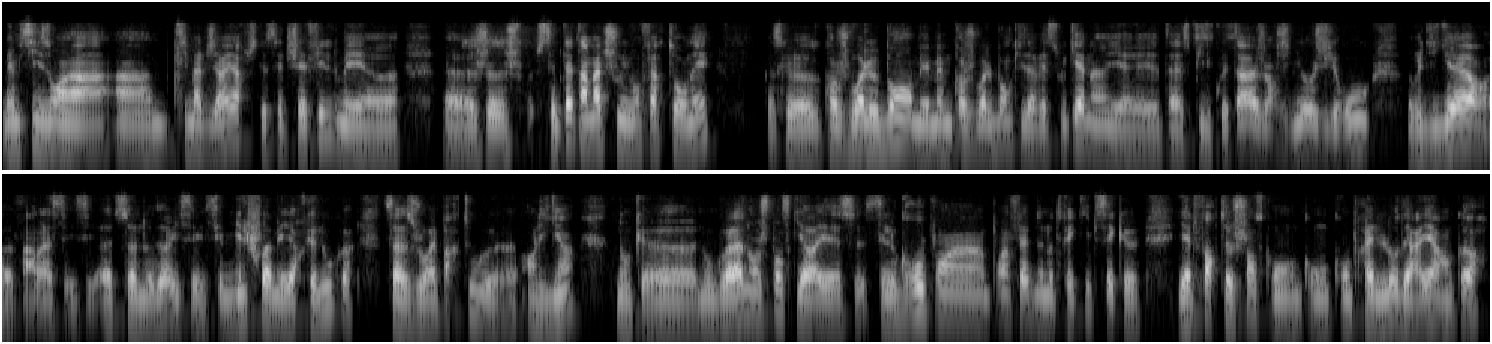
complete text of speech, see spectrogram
même s'ils ont un, petit match derrière, puisque c'est de Sheffield, mais euh, euh, c'est peut-être un match où ils vont faire tourner. Parce que quand je vois le banc, mais même quand je vois le banc qu'ils avaient ce week-end, hein, il y a Spilicueta, Jorginho, Giroud, Rudiger, enfin voilà, c'est Hudson Odoi, c'est mille fois meilleur que nous, quoi. Ça se jouerait partout euh, en Ligue 1. Donc, euh, donc voilà, non, je pense que c'est le gros point, faible de notre équipe, c'est qu'il y a de fortes chances qu'on prenne l'eau derrière encore.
